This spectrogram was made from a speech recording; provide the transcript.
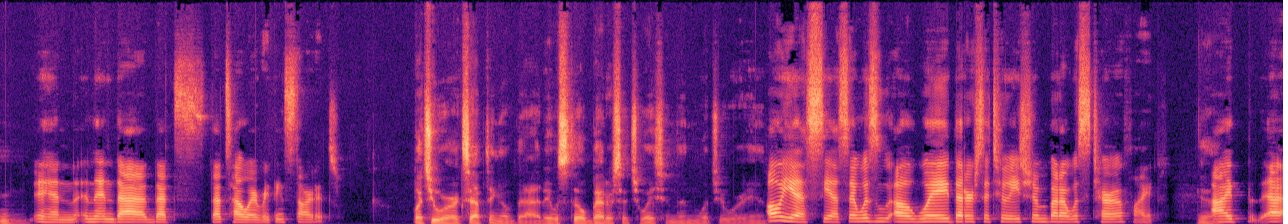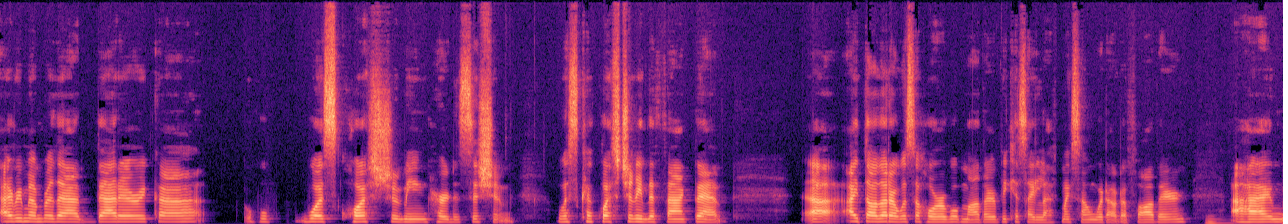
Mm-hmm. And and then that that's that's how everything started. But you were accepting of that. It was still a better situation than what you were in. Oh yes, yes. It was a way better situation, but I was terrified. Yeah. I I remember that that Erica was questioning her decision, was questioning the fact that uh, I thought that I was a horrible mother because I left my son without a father. Mm-hmm.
